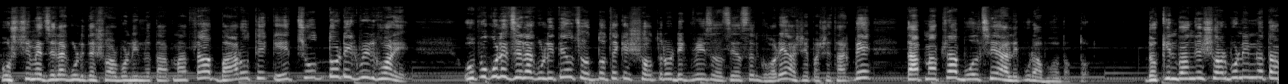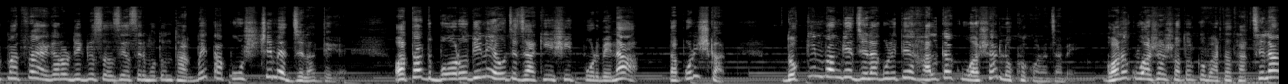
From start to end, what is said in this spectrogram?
পশ্চিমের জেলাগুলিতে সর্বনিম্ন তাপমাত্রা বারো থেকে চোদ্দ ডিগ্রির ঘরে। উপকূলের জেলাগুলিতেও চোদ্দ থেকে সতেরো ডিগ্রি সেলসিয়াসের ঘরে আশেপাশে থাকবে তাপমাত্রা, বলছে আলিপুর আবহাওয়া দপ্তর। দক্ষিণবঙ্গের সর্বনিম্ন তাপমাত্রা এগারো ডিগ্রি সেলসিয়াসের মতন থাকবে তা পশ্চিমের জেলার দিকে। অর্থাৎ বড়দিনেও যে জাকিয়ে শীত পড়বে না, তা পরিষ্কার। দক্ষিণবঙ্গের জেলাগুলিতে হালকা কুয়াশা লক্ষ্য করা যাবে। ঘন কুয়াশার সতর্ক বার্তা থাকছে না,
